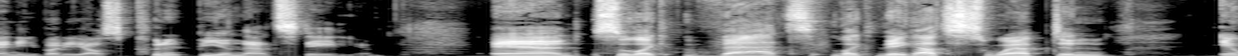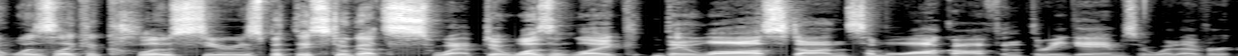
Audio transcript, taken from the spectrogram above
anybody else couldn't be in that stadium. And so like that's like they got swept and it was like a close series, but they still got swept. It wasn't like they lost on some walk off in three games or whatever.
